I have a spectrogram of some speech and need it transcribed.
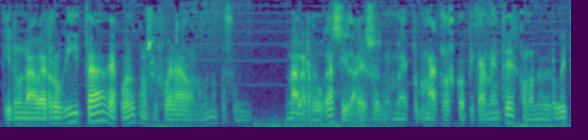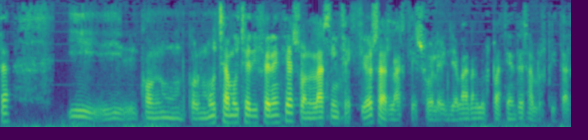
tiene una verruguita, ¿de acuerdo? Como si fuera bueno, pues un, una verruga, si la eso macroscópicamente es como una verruguita, y, con, mucha, mucha diferencia son las infecciosas las que suelen llevar a los pacientes al hospital.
